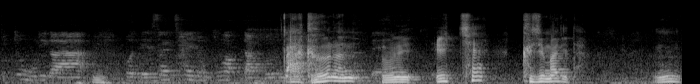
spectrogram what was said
보통 우리가 음. 뭐네 살 차이는 궁합도 아, 그거는 데 우리 일체 거짓말이다. 음.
